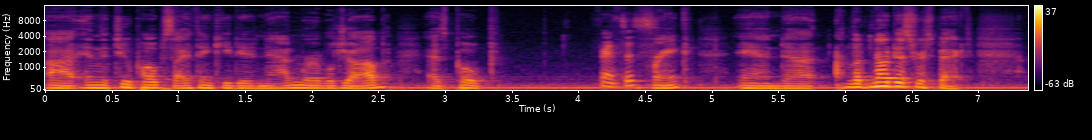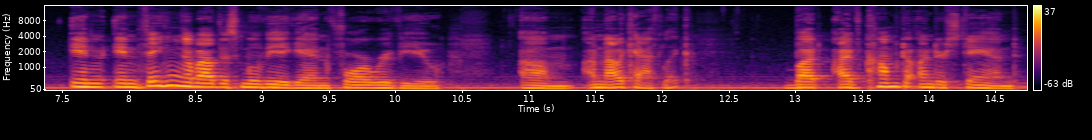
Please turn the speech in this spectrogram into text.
Uh, in The Two Popes, I think he did an admirable job as Pope Francis. Frank. And uh, look, no disrespect. In in thinking about this movie again for review, um, I'm not a Catholic, but I've come to understand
